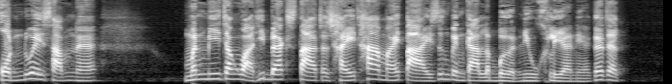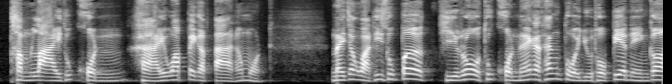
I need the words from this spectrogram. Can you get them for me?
คนด้วยซ้ำนะ มันมีจังหวะที่ Black Star จะใช้ท่าไม้ตาย ซึ่งเป็นการระเบิดนิวเคลียร์เนี่ยก็จะทำลายทุกคนหายวับไปกับตาทั้งหมด ในจังหวะที่ซูเปอร์ฮีโร่ทุกคนแม้กระทั่งตัวยูโทเปียนเองก็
